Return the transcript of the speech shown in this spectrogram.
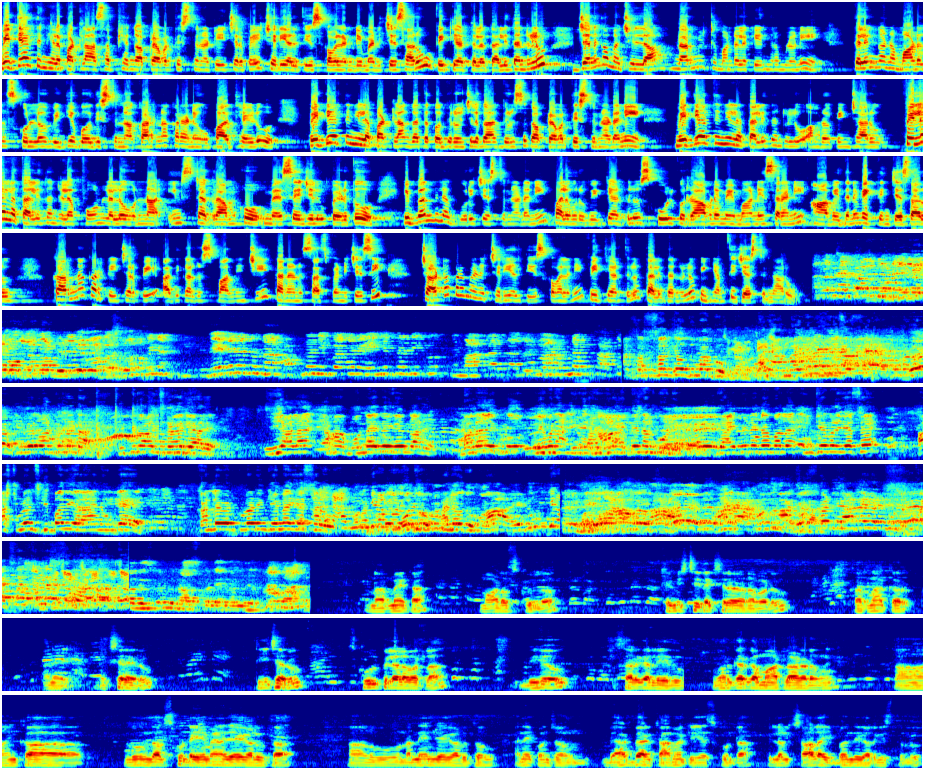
విద్యార్థినిల పట్ల అసభ్యంగా ప్రవర్తిస్తున్న టీచర్పై చర్యలు తీసుకోవాలని డిమాండ్ చేశారు విద్యార్థుల తల్లిదండ్రులు. జనగామ జిల్లా నర్మిట్ మండల కేంద్రంలోని తెలంగాణ మోడల్ స్కూల్లో విద్య బోధిస్తున్న కరుణాకర్ అనే ఉపాధ్యాయుడు విద్యార్థినిల పట్ల గత కొద్ది రోజులుగా దురుసుగా ప్రవర్తిస్తున్నాడని విద్యార్థినిల తల్లిదండ్రులు ఆరోపించారు. పిల్లల తల్లిదండ్రుల ఫోన్లలో ఉన్న ఇన్స్టాగ్రామ్కు మెసేజ్లు పెడుతూ ఇబ్బందులకు గురి చేస్తున్నాడని పలువురు విద్యార్థులు స్కూల్కు రావడమే మానేశారని ఆవేదన వ్యక్తం చేశారు. కరుణాకర్ టీచర్ పై అధికారులు స్పందించి తనను సస్పెండ్ చేసి చట్టపరమైన చర్యలు తీసుకోవాలని విద్యార్థులు తల్లిదండ్రులు విజ్ఞప్తి చేస్తున్నారు. నేను మాట్లాడతాను వాడు ఉన్నప్పుడు సాకు- అస్సలకి వద్దు మాకు అని అమ్మాయికి ఇవే అంటున్నట ఇప్పుడు అది సేవ చేయాలి ఇవాళ మొన్న అయితే ఏం కాదు మళ్ళీ ఇప్పుడు ఏమైనా ఇది అయిపోయింది అనుకోండి ఇది అయిపోయినాక మళ్ళీ ఇంకేమైనా చేస్తే ఆ స్టూడెంట్స్కి ఇబ్బంది కదా ఆయన ఉంటే కంట్లో పెట్టుకున్నాడు ఇంకేమైనా చేస్తాడు వద్దు ఆయన వద్దు నర్మేట మోడల్ స్కూల్లో కెమిస్ట్రీ లెక్చరర్ అనబడు కరుణాకర్ అనే లెక్చరరు టీచరు స్కూల్ పిల్లల పట్ల బిహేవ్ సరిగా లేదు. వర్గర్గా మాట్లాడడము ఇంకా నువ్వు తలుచుకుంటే ఏమైనా చేయగలుగుతా నువ్వు నన్నేం చేయగలుగుతావు అనే కొంచెం బ్యాడ్ బ్యాడ్ కామెంట్లు చేసుకుంటా పిల్లలకు చాలా ఇబ్బంది కలిగిస్తుండ్రు.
